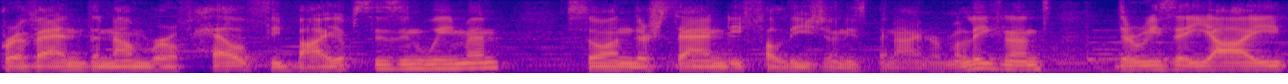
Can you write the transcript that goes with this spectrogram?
prevent the number of healthy biopsies in women, so understand if a lesion is benign or malignant. There is AI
